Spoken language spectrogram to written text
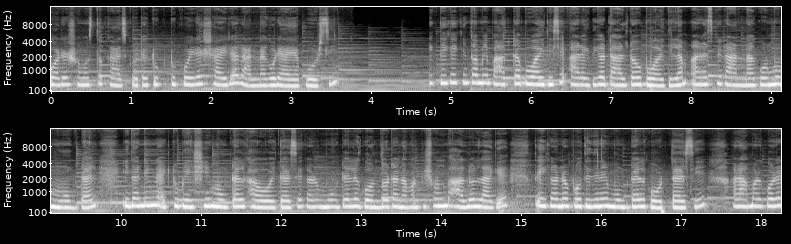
ঘরের সমস্ত কাজ কইটা টুকটুক করে সাইডা রান্না করে আয়া পড়ছি। একদিকে কিন্তু আমি ভাতটা বোয়াই দিছি আর একদিকে ডালটাও বোয়াই দিলাম। আর আজকে রান্না করব মুগ ডাল। ইদানিং না একটু বেশি মুগ ডাল খাওয়া হইতেছে, কারণ মুগ ডালের গন্ধটা না আমার ভীষণ ভালো লাগে। তো এই কারণে প্রতিদিনই মুগ ডাল করতে আসি আর আমার ঘরে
